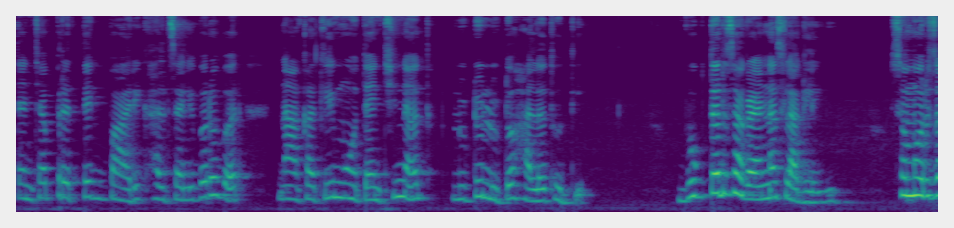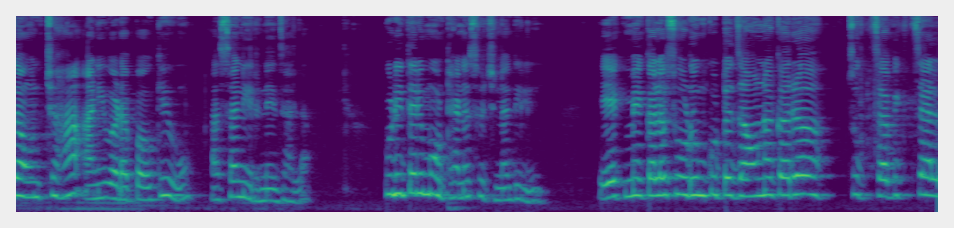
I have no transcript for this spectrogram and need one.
त्यांच्या प्रत्येक बारीक हालचालीबरोबर नाकातली मोत्यांची नथ लुटू लुटू हालत होती. भूक तर सगळ्यांनाच लागलेली. समोर जाऊन चहा आणि वडापाव घेऊ असा निर्णय झाला. कुणीतरी मोठ्यानं सूचना दिली. एकमेकाला सोडून कुठं जाऊ नका र चुकचा बिकचाल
